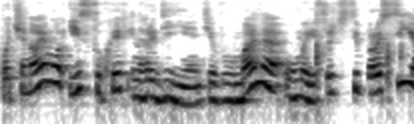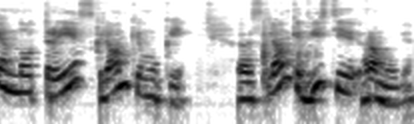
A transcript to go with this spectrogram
Починаємо із сухих інгредієнтів. У мене у мисочці просіяно 3 склянки муки. Е, Склянки 200 грамові.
